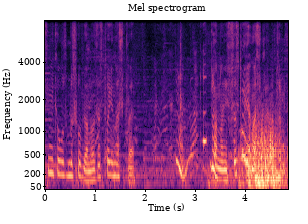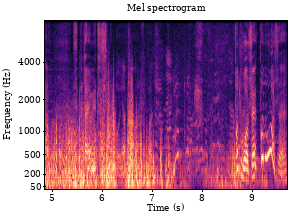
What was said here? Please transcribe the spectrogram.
Właśnie mi to uzmysłowiono, że stoję na szkle. No, no dobra, no se stoję na szkle. No co mi tam? Spytają mnie, czy się nie boję, czy mam podłoże jak podłoże.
